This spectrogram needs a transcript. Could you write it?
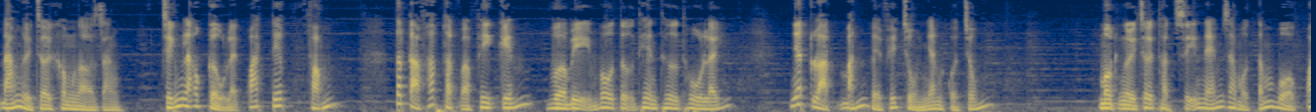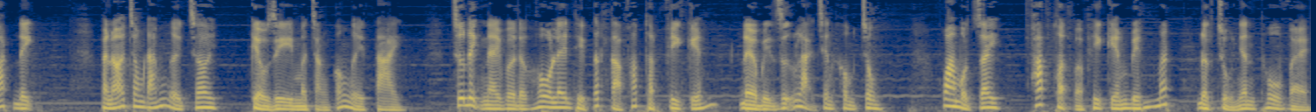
Đám người chơi không ngờ rằng chính lão cửu lại quát tiếp phóng. Tất cả pháp thuật và phi kiếm vừa bị vô tự thiên thư thu lấy, nhất loạt bắn về phía chủ nhân của chúng. Một người chơi thuật sĩ ném ra một tấm bùa quát định. Phải nói trong đám người chơi, kiểu gì mà chẳng có người tài. Chữ định này vừa được hô lên thì tất cả pháp thuật phi kiếm đều bị giữ lại trên không trung. Qua một giây, pháp thuật và phi kiếm biến mất, được chủ nhân thu về.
